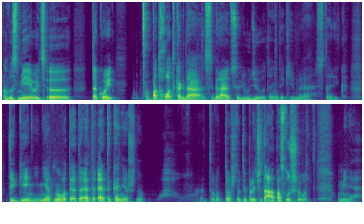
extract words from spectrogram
высмеивать э, такой подход, когда собираются люди, вот они такие, бля, старик, ты гений. Нет, ну вот это, это, это, конечно, вау. Это вот то, что ты прочитал. А, послушай, вот у меня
